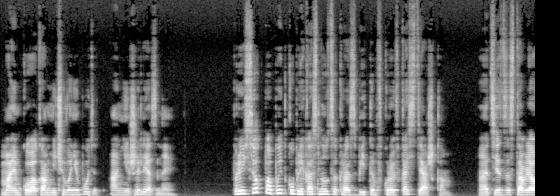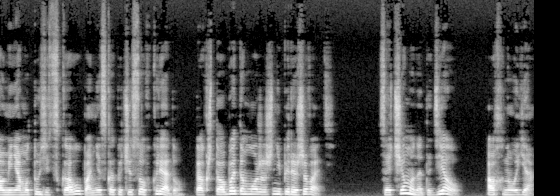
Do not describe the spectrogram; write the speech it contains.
Моим кулакам ничего не будет, они железные. Присек попытку прикоснуться к разбитым в кровь костяшкам. Отец заставлял меня мутузить скалу по несколько часов к ряду, так что об этом можешь не переживать. Зачем он это делал? Ахнул я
